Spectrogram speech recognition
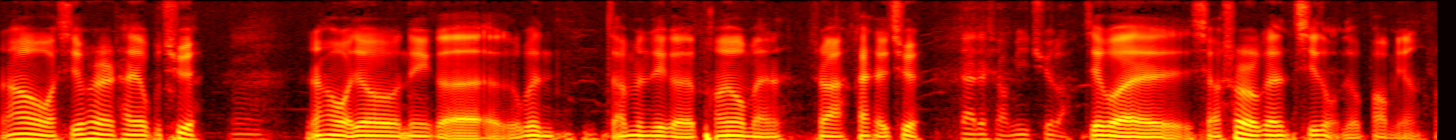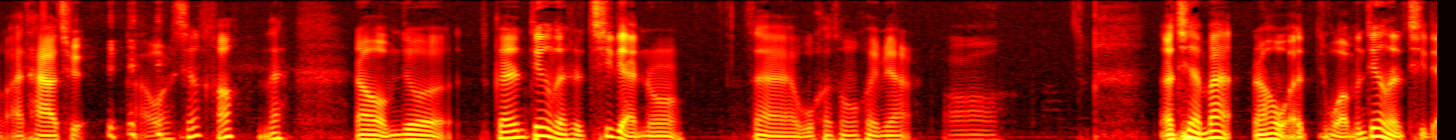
然后我媳妇儿她又不去，嗯。然后我就那个问咱们这个朋友们是吧，看谁去？带着小蜜去了。结果小瘦跟齐总就报名说，哎，他要去啊。我说行好来，然后我们就。跟人定的是七点钟，在五棵松会面哦，呃七点半，然后我我们定的是七点，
